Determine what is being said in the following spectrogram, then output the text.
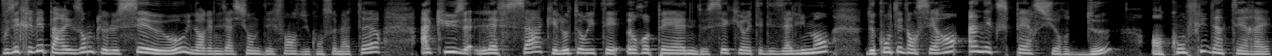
Vous écrivez par exemple que le CEO, une organisation de défense du consommateur, accuse l'EFSA, qui est l'autorité européenne de sécurité des aliments, de compter dans ses rangs un expert sur deux en conflit d'intérêts.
